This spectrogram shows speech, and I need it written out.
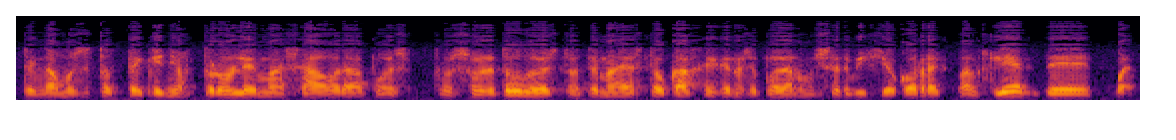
tengamos estos pequeños problemas ahora, pues, pues sobre todo esto, tema de estocaje, que no se puede dar un servicio correcto al cliente, bueno,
